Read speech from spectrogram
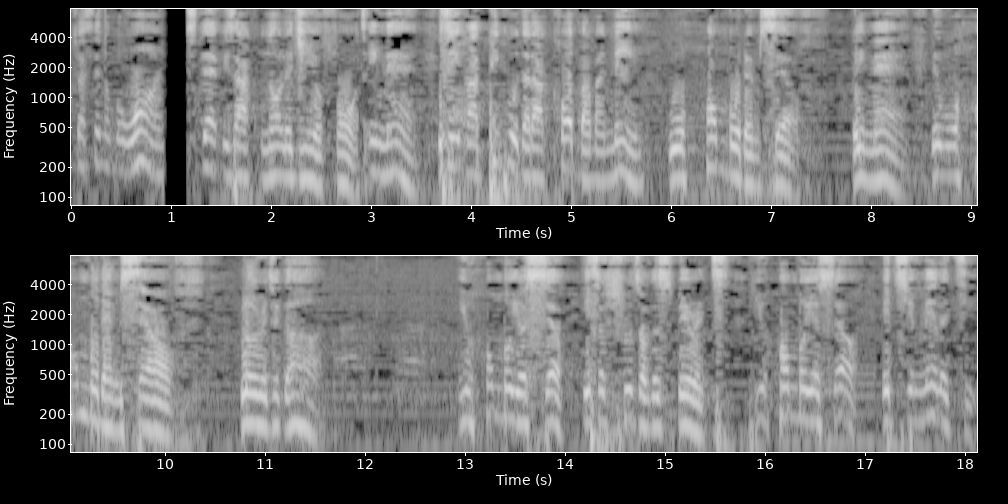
so I say number one step is acknowledging your fault. Amen. You see, our people that are called by my name will humble themselves. Amen. They will humble themselves. Glory to God. You humble yourself. It's a fruit of the Spirit. You humble yourself. It's humility.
